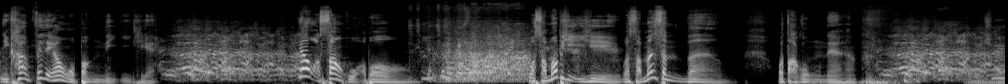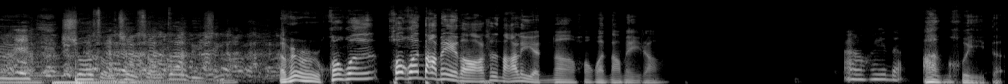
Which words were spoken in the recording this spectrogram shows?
你看，非得让我崩你一天，让我上火不？我什么脾气？我什么身份？我打工的。说走就走的旅行。老妹儿，欢欢欢欢大妹子是哪里人呢？欢欢大妹子。安徽的，安徽的，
